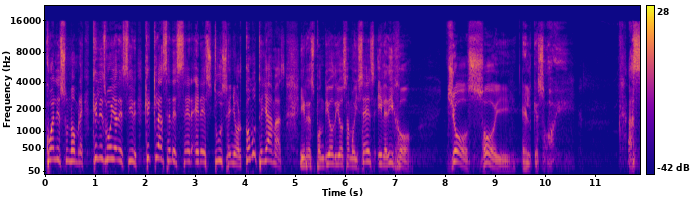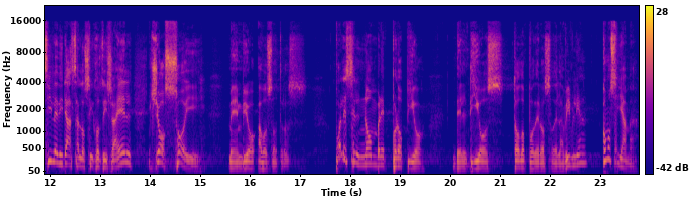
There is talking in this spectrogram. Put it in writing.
¿Cuál es su nombre? ¿Qué les voy a decir? ¿Qué clase de ser eres tú, Señor? ¿Cómo te llamas? Y respondió Dios a Moisés y le dijo, yo soy el que soy. Así le dirás a los hijos de Israel, yo soy, me envió a vosotros. ¿Cuál es el nombre propio del Dios Todopoderoso de la Biblia? ¿Cómo se llama?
